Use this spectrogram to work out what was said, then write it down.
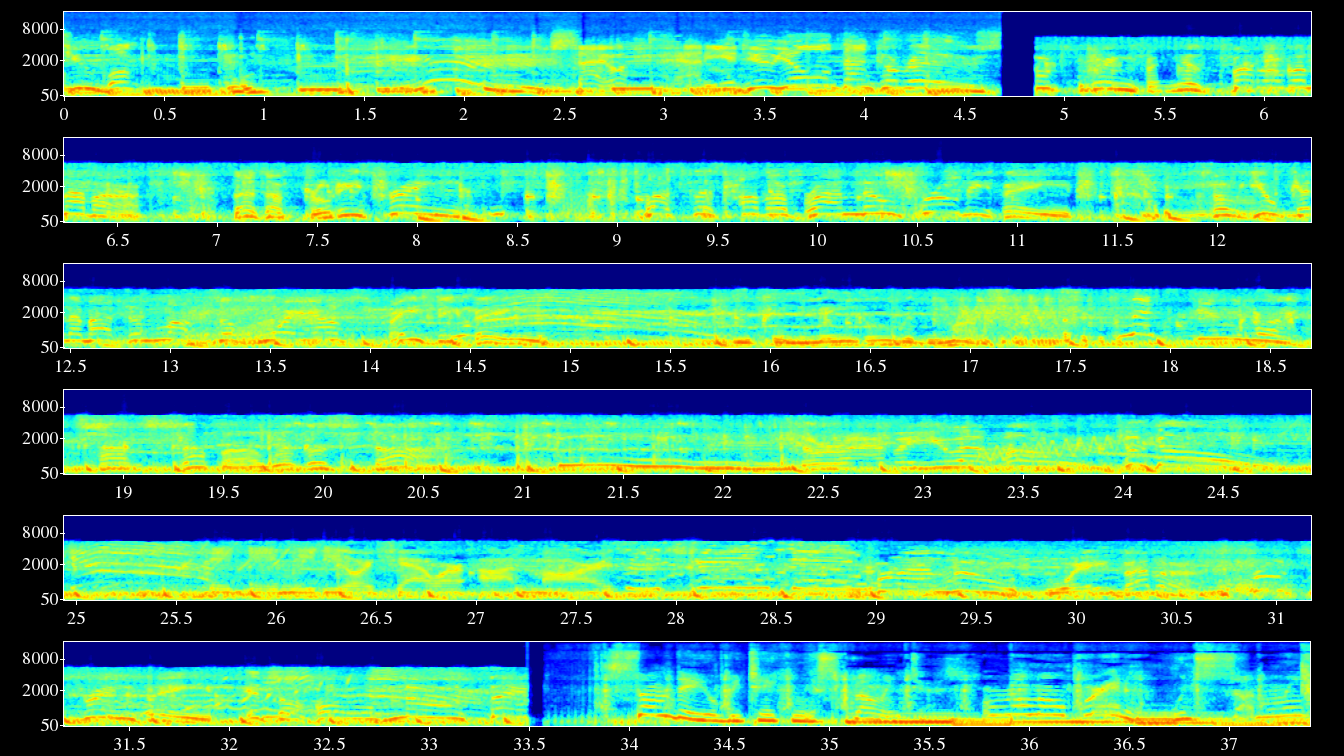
frosting as you want. Mm. So how do you do your Dunkaroos? String thing is better than ever. There's a fruity string. Plus this other brand new fruity thing. So you can imagine lots of way out spacey things. You can mingle with monsters. Let's do lunch. Have supper with the stars. Grab a UFO to go. Take a meteor shower on Mars. Brand new, way better. Fruit string thing. It's a whole new thing. Someday you'll be taking a spelling test. A real no-brainer. When suddenly,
